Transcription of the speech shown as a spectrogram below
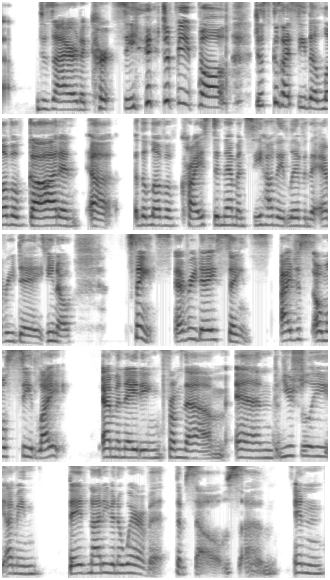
uh, desire to curtsy to people just because i see the love of god and uh, the love of Christ in them and see how they live in the everyday, you know, saints, everyday saints. I just almost see light emanating from them. And usually, I mean, they're not even aware of it themselves. Um, and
